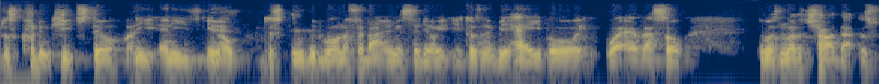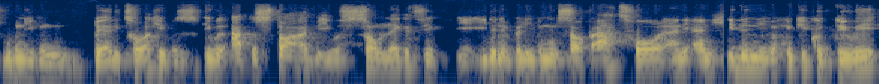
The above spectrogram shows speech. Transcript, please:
just couldn't keep still, and he, and he you yeah. know, the school did warn us about him and said, you know, he doesn't behave or whatever. So there was another child that just wouldn't even barely talk. He was, he was at the start of it, he was so negative. He, he didn't believe in himself at all, and and he didn't even think he could do it.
